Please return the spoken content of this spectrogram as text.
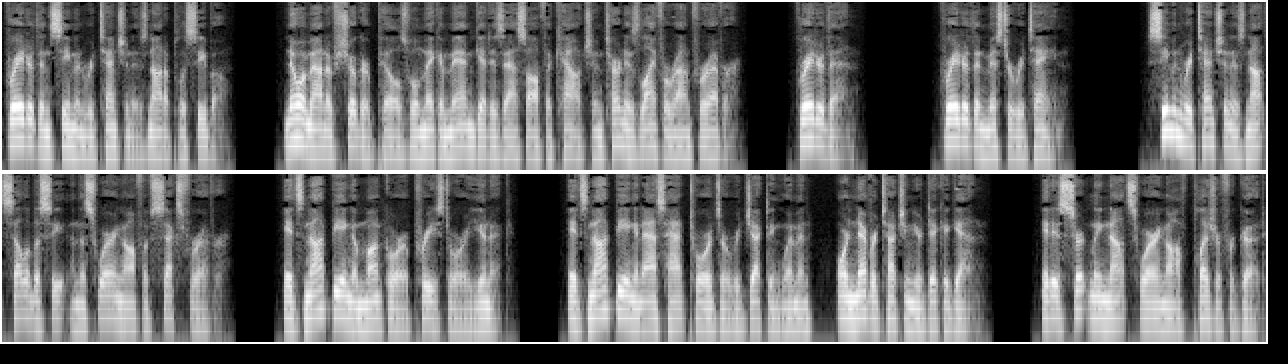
Greater than semen retention is not a placebo. No amount of sugar pills will make a man get his ass off the couch and turn his life around forever. Greater than. Greater than Mr. Retain. Semen retention is not celibacy and the swearing off of sex forever. It's not being a monk or a priest or a eunuch. It's not being an asshat towards or rejecting women, or never touching your dick again. It is certainly not swearing off pleasure for good.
